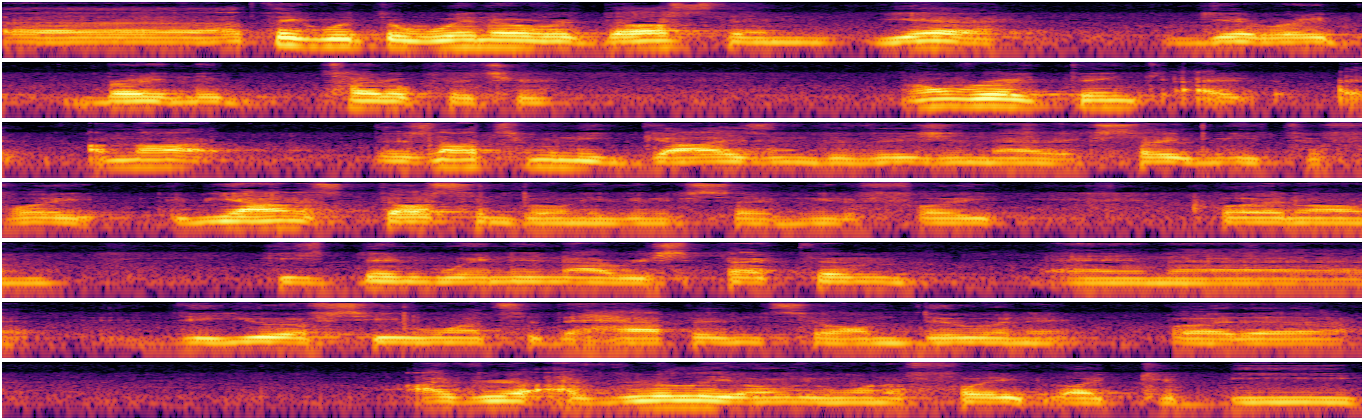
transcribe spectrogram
Uh, I think with the win over Dustin, yeah, get right right in the title picture. I don't really think I, I I'm not. There's not too many guys in the division that excite me to fight. To be honest, Dustin don't even excite me to fight. But um, he's been winning. I respect him, and uh, the UFC wants it to happen, so I'm doing it. But uh, I re- I really only want to fight like Khabib,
